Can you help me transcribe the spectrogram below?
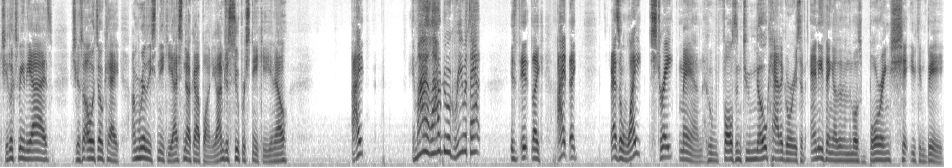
She looks me in the eyes. She goes, Oh, it's okay. I'm really sneaky. I snuck up on you. I'm just super sneaky, you know? I Am I allowed to agree with that? Is it like I like as a white straight man who falls into no categories of anything other than the most boring shit you can be,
